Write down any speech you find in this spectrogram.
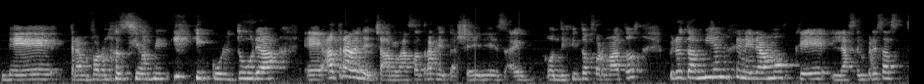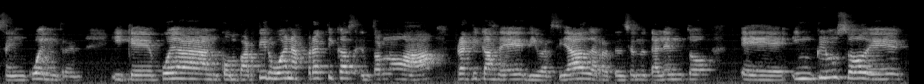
de transformación y cultura eh, a través de charlas, a través de talleres, eh, con distintos formatos, pero también generamos que las empresas se encuentren y que puedan compartir buenas prácticas en torno a prácticas de diversidad, de retención de talento, eh, incluso de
